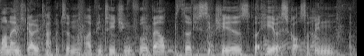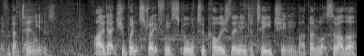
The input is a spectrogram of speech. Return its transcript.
My name's Gary Clapperton. I've been teaching for about 36 years, but here at Scott's I've been for about 10 years. I'd actually went straight from school to college, then into teaching, but I've done lots of other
